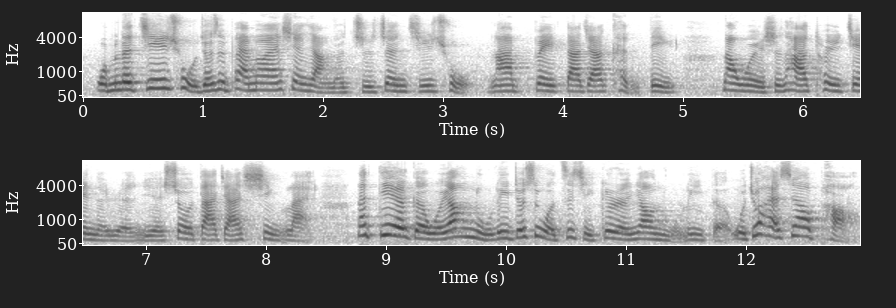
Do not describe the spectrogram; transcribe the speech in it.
我们的基础就是潘孟安县长的执政基础，那被大家肯定。那我也是他推荐的人，也受大家信赖。那第二个我要努力，就是我自己个人要努力的，我就还是要跑，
